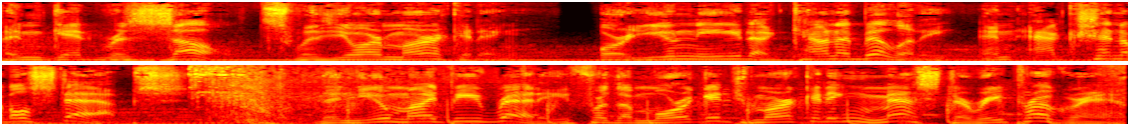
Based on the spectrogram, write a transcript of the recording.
and get results with your marketing, or you need accountability and actionable steps, then you might be ready for the Mortgage Marketing Mastery Program.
